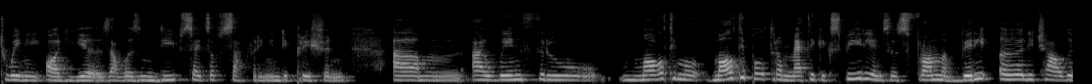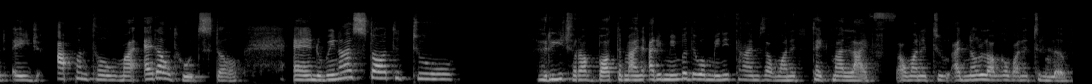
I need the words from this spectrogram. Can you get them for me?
20 odd years i was in deep states of suffering and depression um, I went through multiple multiple traumatic experiences from a very early childhood age up until my adulthood still. And when I started to reach rock bottom, I, I remember there were many times I wanted to take my life. I wanted to, I no longer wanted to live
